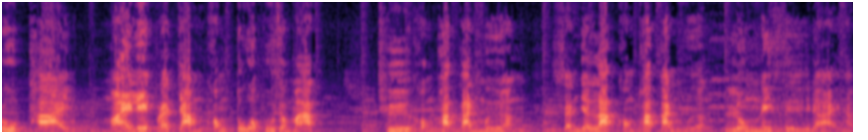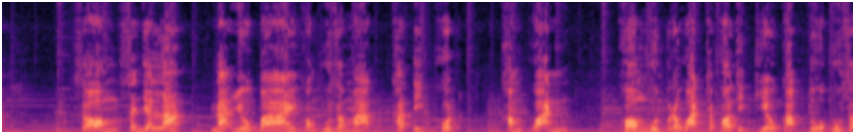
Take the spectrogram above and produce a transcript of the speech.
รูปถ่าย หมายเลขประจำของตัวผู้สมัคร ชื่อของพรรคการเมือง สัญลักษณ์ของพรรคการเมืองลงในสื่อได้ครับ 2. สัญลักษณ์ นโยบายของผู้สมัคร คติพจน์คำขวัญ ข้อมูลประวัติเฉพาะที่เกี่ยวกับตัวผู้ส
